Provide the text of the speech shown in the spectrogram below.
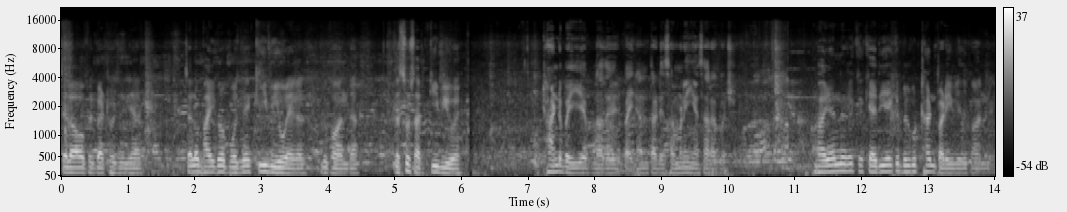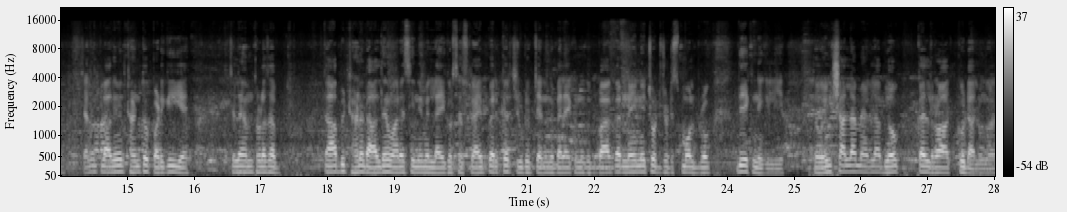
चलो आओ फिर बैठो जी यार चलो भाई को पूछते की व्यू है दुकान का दसो सर की व्यू है ठंड पई है प्लाजा भाईजान ਤੁਹਾਡੇ सामने ही है सारा कुछ भाईजान ने तो कह दिया है कि बिल्कुल ठंड पड़ी हुई है दुकान में चलो प्लाजे में ठंड तो पड़ गई है चले हम थोड़ा सा तो आप भी ठंडा डाल दें हमारे सीने में लाइक और सब्सक्राइब कर कर यूट्यूब चैनल के बेल आइकन को दबा कर नए नए छोटे छोटे स्मॉल ब्लॉग देखने के लिए। तो इन मैं अगला ब्लॉग कल रात को डालूँगा।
